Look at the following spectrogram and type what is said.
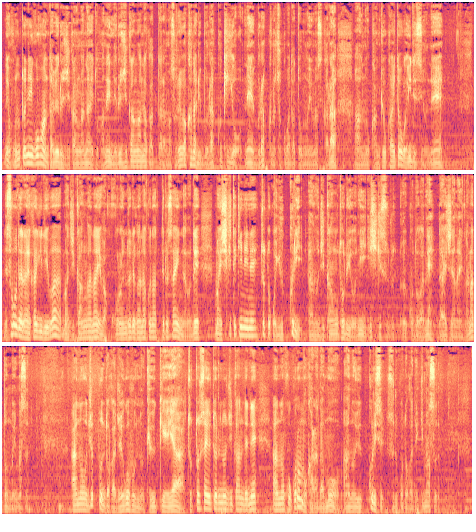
ね、本当にご飯食べる時間がないとかね、寝る時間がなかったら、まあ、それはかなりブラック企業、ね、ブラックな職場だと思いますから、あの、環境を変えた方がいいですよね。でそうでない限りは、まあ、時間がないは心のどれがなくなっているサインなので、まあ、意識的にね、ちょっとこうゆっくりあの時間を取るように意識することがね、大事じゃないかなと思います。あの10分とか15分の休憩やちょっとしたゆとりの時間でねあの心も体もあのゆっくりすることができます。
